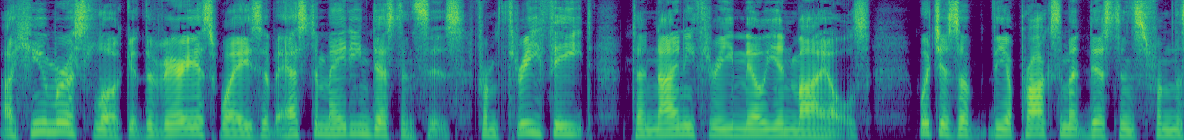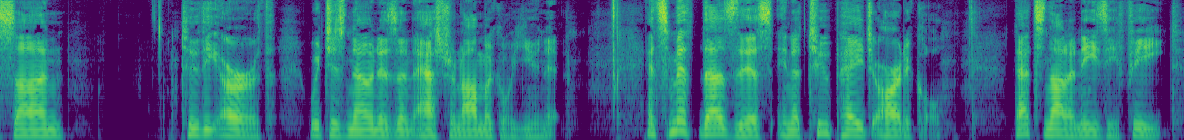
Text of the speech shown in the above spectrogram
a humorous look at the various ways of estimating distances from 3 feet to 93 million miles, which is a, the approximate distance from the Sun to the Earth, which is known as an astronomical unit. And Smith does this in a two page article. That's not an easy feat.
